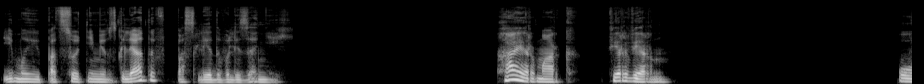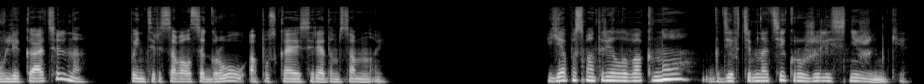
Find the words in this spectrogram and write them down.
и мы под сотнями взглядов последовали за ней. Хайермарк, Ферверн. «Увлекательно», — поинтересовался Гроу, опускаясь рядом со мной. Я посмотрела в окно, где в темноте кружились снежинки.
